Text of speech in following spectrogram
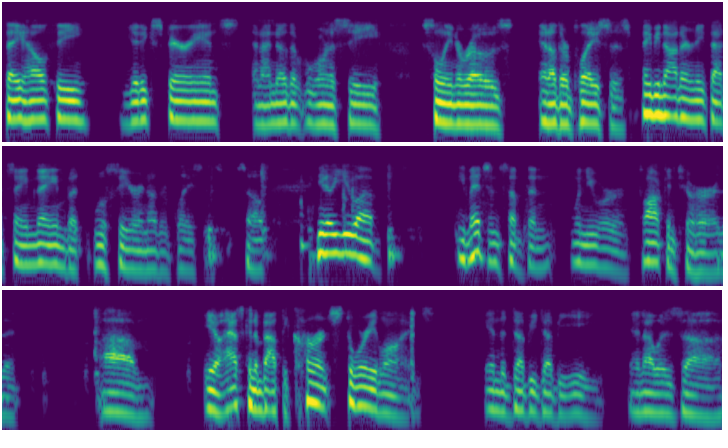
stay healthy, get experience, and I know that we're going to see Selina Rose in other places. Maybe not underneath that same name, but we'll see her in other places. So, you know, you uh you mentioned something when you were talking to her that um you know, asking about the current storylines in the WWE, and I was uh,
